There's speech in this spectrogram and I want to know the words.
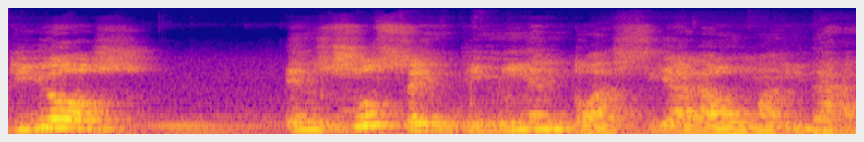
Dios en su sentimiento hacia la humanidad.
